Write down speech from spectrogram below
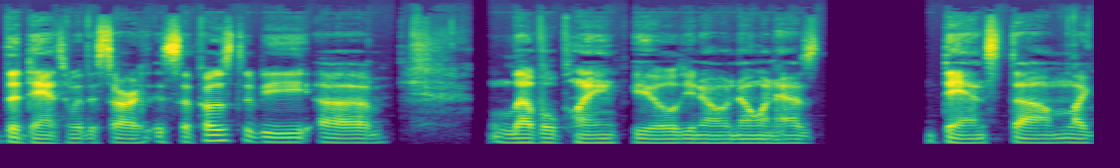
the Dancing with the Stars. It's supposed to be a level playing field, you know, no one has danced um, like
